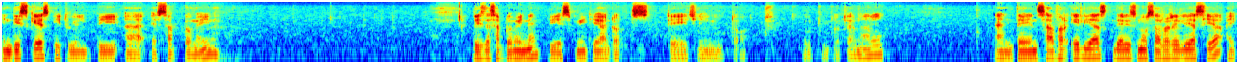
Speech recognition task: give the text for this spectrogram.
In this case it will be uh, a subdomain this is the subdomain name psmedia.staging.o2.nl and then server alias there is no server alias here. I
